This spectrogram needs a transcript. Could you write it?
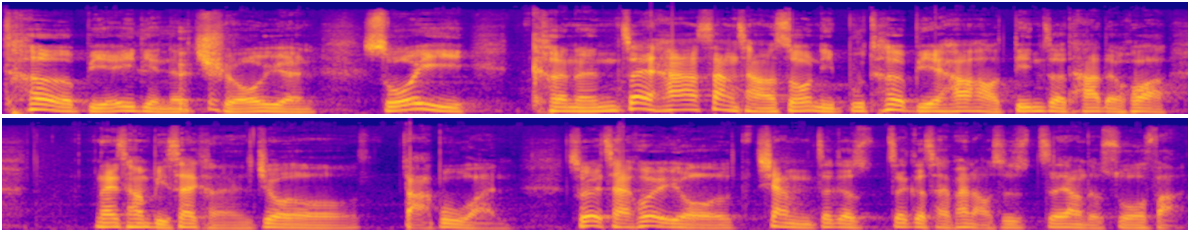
特别一点的球员，所以可能在他上场的时候，你不特别好好盯着他的话，那一场比赛可能就打不完，所以才会有像这个这个裁判老师这样的说法。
